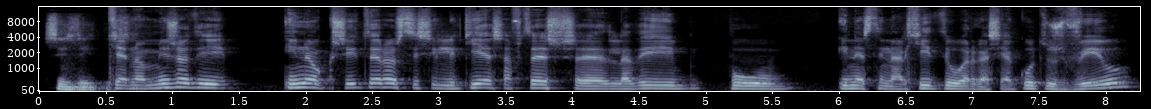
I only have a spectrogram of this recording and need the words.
συζήτηση. Και νομίζω ότι είναι οξύτερο στις ηλικίες αυτές, ε, δηλαδή που είναι στην αρχή του εργασιακού τους βίου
